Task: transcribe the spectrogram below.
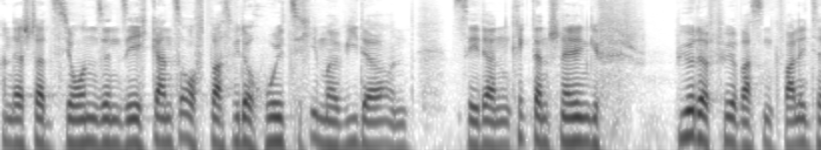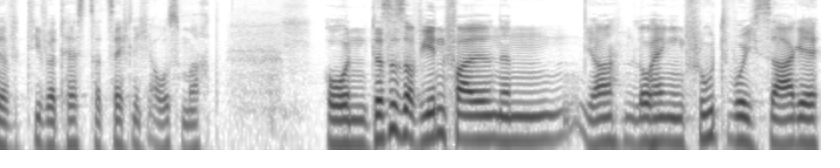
an der Station sind, sehe ich ganz oft, was wiederholt sich immer wieder und sehe dann, kriege dann schnell ein Gespür dafür, was ein qualitativer Test tatsächlich ausmacht. Und das ist auf jeden Fall ein, ja, ein Low-Hanging Fruit, wo ich sage,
